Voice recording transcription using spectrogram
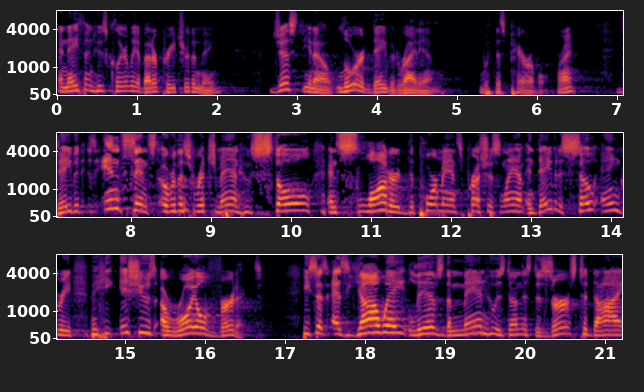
And Nathan, who's clearly a better preacher than me, just, you know, lured David right in with this parable, right? David is incensed over this rich man who stole and slaughtered the poor man's precious lamb. And David is so angry that he issues a royal verdict. He says, As Yahweh lives, the man who has done this deserves to die,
